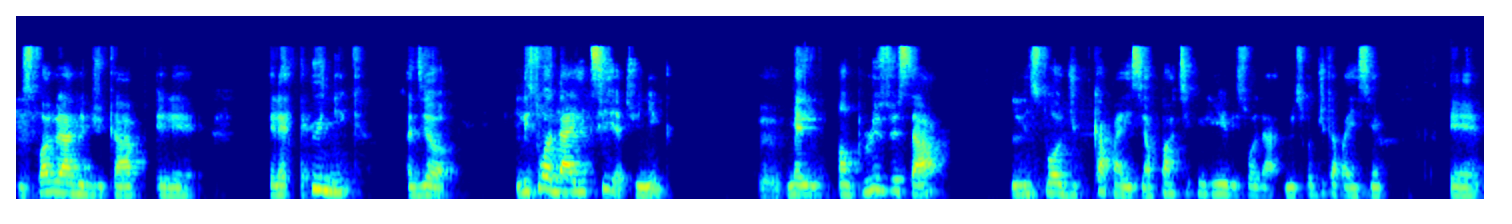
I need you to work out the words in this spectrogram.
L'histoire de la ville du Cap, elle est, elle est unique. C'est-à-dire, l'histoire d'Haïti est unique. Euh, mais en plus de ça, l'histoire du Cap haïtien, en particulier l'histoire du Cap haïtien, est,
